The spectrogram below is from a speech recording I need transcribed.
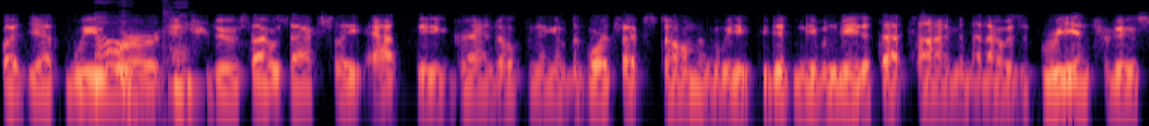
but yet we oh, were okay. introduced. I was actually at the grand opening of the Vortex Dome, and we, we didn't even meet at that time. And then I was reintroduced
